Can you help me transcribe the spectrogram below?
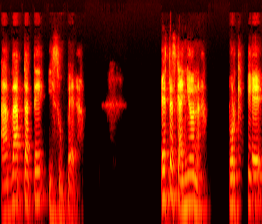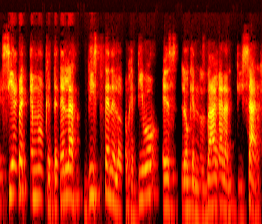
adáptate y supera. Esta es cañona, porque siempre tenemos que tener la vista en el objetivo, es lo que nos va a garantizar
